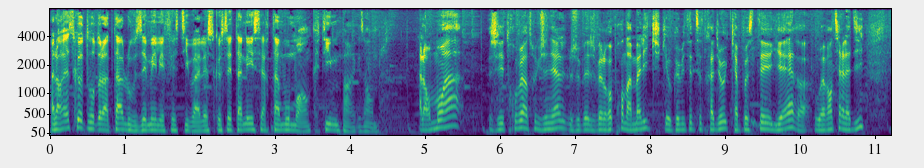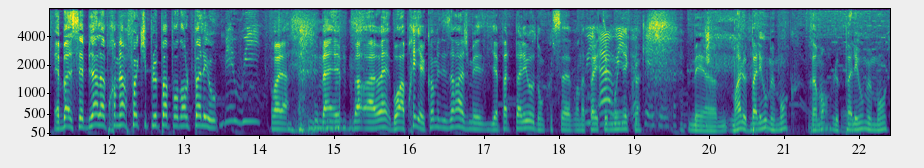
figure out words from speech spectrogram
Alors, est-ce qu'autour de la table, vous aimez les festivals? Est-ce que cette année, certains vous manquent? Tim, par exemple Alors moi, j'ai trouvé un truc génial. Je vais, je vais le reprendre à Malik, qui est au comité de cette radio, qui a posté hier ou avant-hier. Il a dit Eh ben, c'est bien la première fois qu'il pleut pas pendant le paléo. Mais oui Voilà. bah, bah, ah ouais. Bon, après, il y a quand même des orages, mais il n'y a pas de paléo, donc ça, on n'a Oui, pas été ah mouillé oui, quoi. Mais euh, moi, le paléo me manque vraiment. Le paléo me manque.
